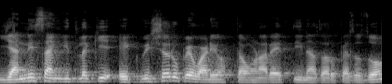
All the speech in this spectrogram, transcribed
यांनी सांगितलं की एकवीसशे रुपये वाढीव हप्ता होणार आहे तीन हजार रुपयाचा जो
